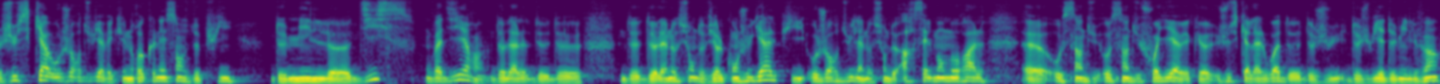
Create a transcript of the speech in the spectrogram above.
jusqu'à aujourd'hui avec une reconnaissance depuis 2010, on va dire, de la, notion de viol conjugal, puis aujourd'hui la notion de harcèlement moral euh, au, sein du, foyer, avec euh, jusqu'à la loi de, de, juillet 2020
